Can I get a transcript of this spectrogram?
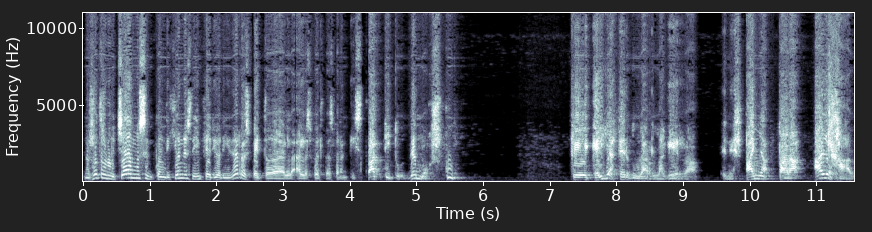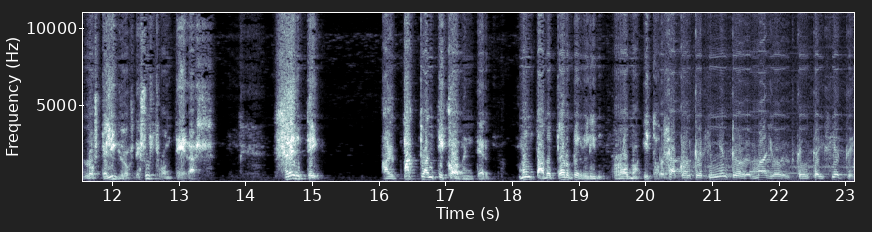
Nosotros luchábamos en condiciones de inferioridad respecto a, a las fuerzas franquistas. Actitud de Moscú, que quería hacer durar la guerra en España para alejar los peligros de sus fronteras frente al pacto anticoventer montado por Berlín, Roma y todo. Los acontecimientos de mayo del 37,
